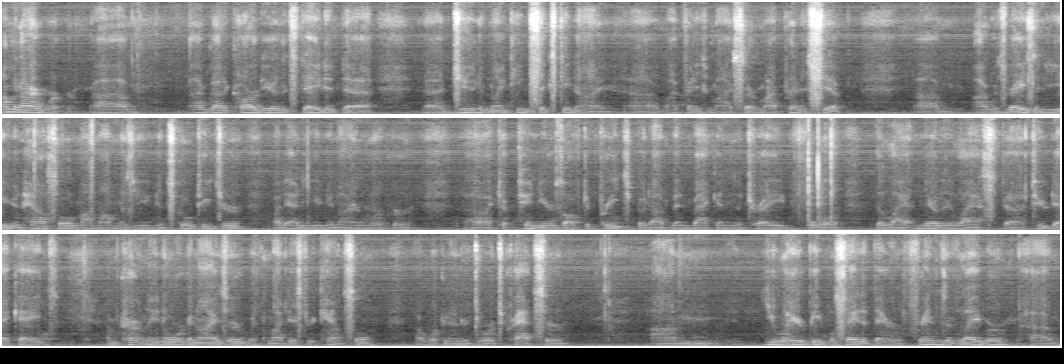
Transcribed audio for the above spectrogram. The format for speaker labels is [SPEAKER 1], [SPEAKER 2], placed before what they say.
[SPEAKER 1] I'm an iron worker. Um, I've got a card here that's dated uh, uh, June of 1969. Uh, I finished. My, I served my apprenticeship. Um, I was raised in a union household. My mom was a union school teacher. My dad a union iron worker. Uh, I took 10 years off to preach, but I've been back in the trade for the la- nearly the last uh, two decades. I'm currently an organizer with my district council, working under George Kratzer. Um, you will hear people say that they're friends of labor. Um,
